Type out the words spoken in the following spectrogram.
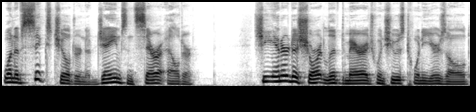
one of six children of James and Sarah Elder. She entered a short lived marriage when she was 20 years old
